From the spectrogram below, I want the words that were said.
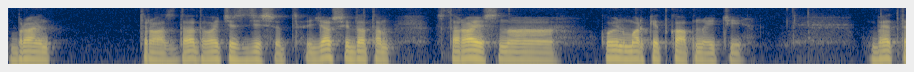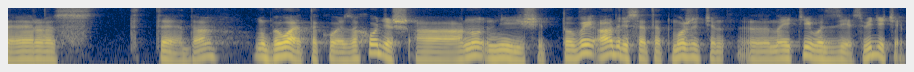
Brian Trust, да, давайте здесь вот. Я всегда там стараюсь на CoinMarketCap найти. BTRST, да, ну, бывает такое, заходишь, а оно не ищет, то вы адрес этот можете э, найти вот здесь, видите?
